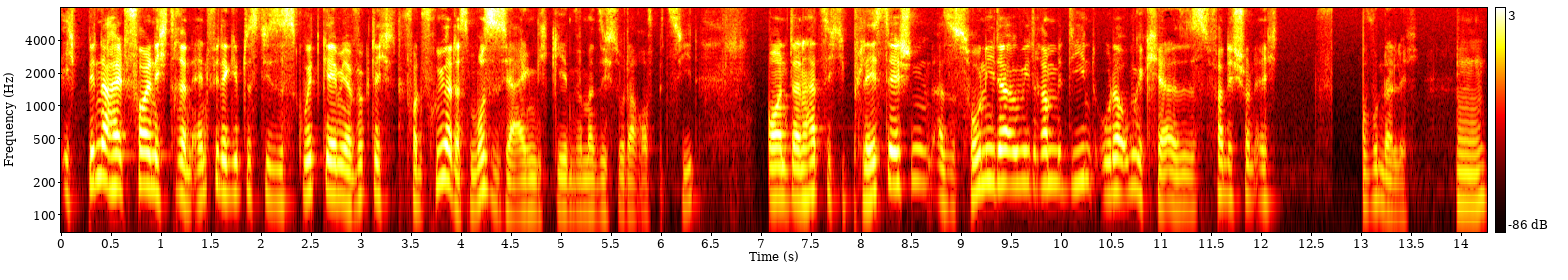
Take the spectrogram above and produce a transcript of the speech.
ich bin da halt voll nicht drin. Entweder gibt es dieses Squid Game ja wirklich von früher, das muss es ja eigentlich geben, wenn man sich so darauf bezieht. Und dann hat sich die PlayStation, also Sony, da irgendwie dran bedient oder umgekehrt. Also das fand ich schon echt verwunderlich. Mhm.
